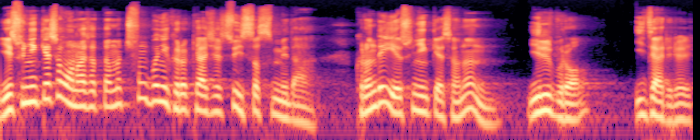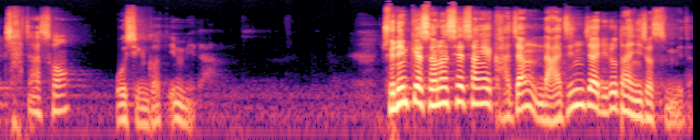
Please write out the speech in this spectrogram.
예수님께서 원하셨다면 충분히 그렇게 하실 수 있었습니다. 그런데 예수님께서는 일부러 이 자리를 찾아서 오신 것입니다. 주님께서는 세상의 가장 낮은 자리로 다니셨습니다.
